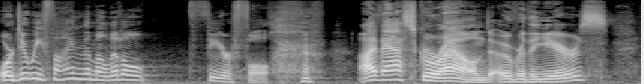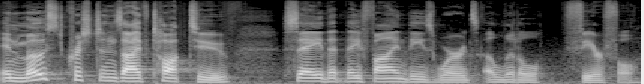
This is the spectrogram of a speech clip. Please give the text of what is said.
Or do we find them a little fearful? I've asked around over the years, and most Christians I've talked to say that they find these words a little fearful.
